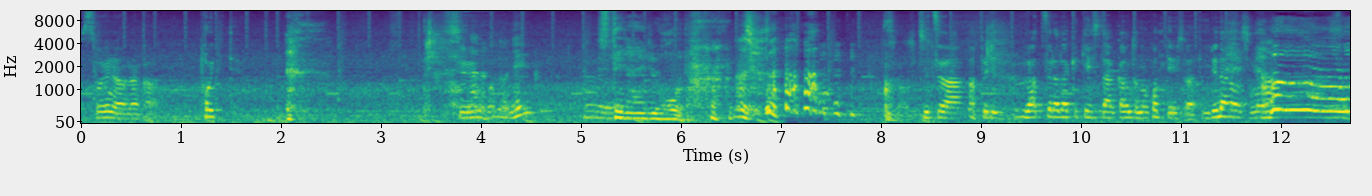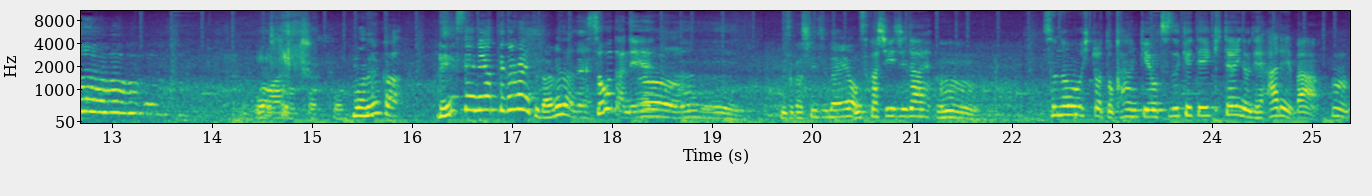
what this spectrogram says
そういうのはなんかポイって。する。なるほどね。捨てられる方だ。そう。実はアプリ上っ面だけ消したアカウント残ってる人だっているだろうしね もうなんか冷静にやっていかないとダメだね。そうだね、ううんうん。難しい時代よ。難しい時代。うん。その人と関係を続けていきたいのであればうん。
